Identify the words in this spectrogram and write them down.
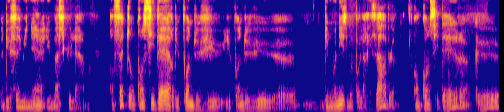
du féminin et du masculin. En fait, on considère du point de vue, du point de vue euh, du monisme polarisable, on considère que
